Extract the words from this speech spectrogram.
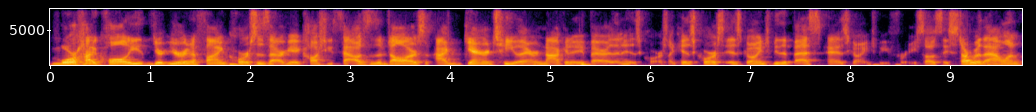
more high quality. You're, you're going to find courses that are going to cost you thousands of dollars. I guarantee you they are not going to be better than his course. Like his course is going to be the best and it's going to be free. So I would say start with that one.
